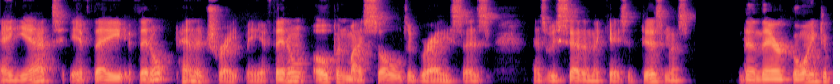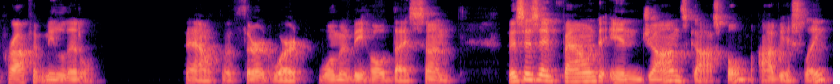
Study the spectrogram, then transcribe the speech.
And yet, if they if they don't penetrate me, if they don't open my soul to grace, as as we said in the case of Dismas, then they are going to profit me little. Now, the third word, woman, behold thy son. This is found in John's Gospel, obviously,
